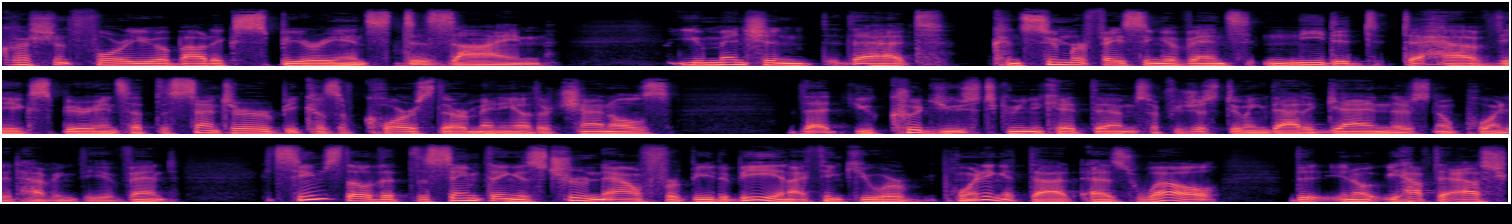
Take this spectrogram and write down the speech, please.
question for you about experience design. You mentioned that consumer facing events needed to have the experience at the center because, of course, there are many other channels that you could use to communicate them. So if you're just doing that again, there's no point in having the event. It seems though that the same thing is true now for B2B. And I think you were pointing at that as well. That you know, you have to ask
